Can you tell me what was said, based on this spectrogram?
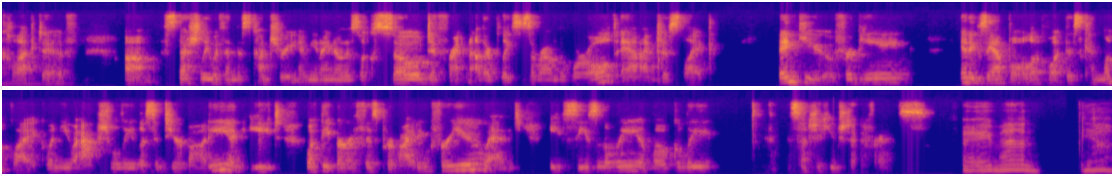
collective um, especially within this country. I mean i know this looks so different in other places around the world and i'm just like thank you for being an example of what this can look like when you actually listen to your body and eat what the earth is providing for you and eat seasonally and locally. It's such a huge difference. Amen. Yeah.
